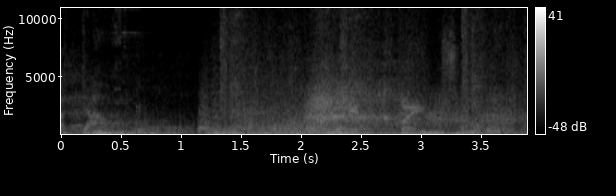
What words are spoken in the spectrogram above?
Shut down. It claims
